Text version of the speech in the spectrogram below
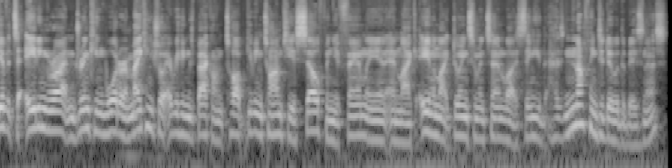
give it to eating right and drinking water and making sure everything's back on top, giving time to yourself and your family, and, and like even like doing some internalized thinking that has nothing to do with the business,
